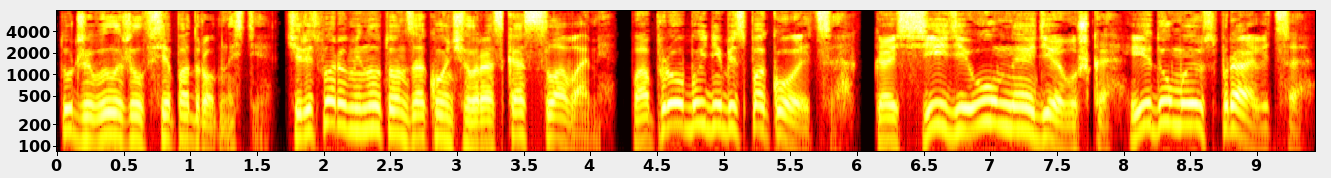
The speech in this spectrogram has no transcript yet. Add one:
тут же выложил все подробности. Через пару минут он закончил рассказ словами. «Попробуй не беспокоиться. Кассиди умная девушка и, думаю, справится».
